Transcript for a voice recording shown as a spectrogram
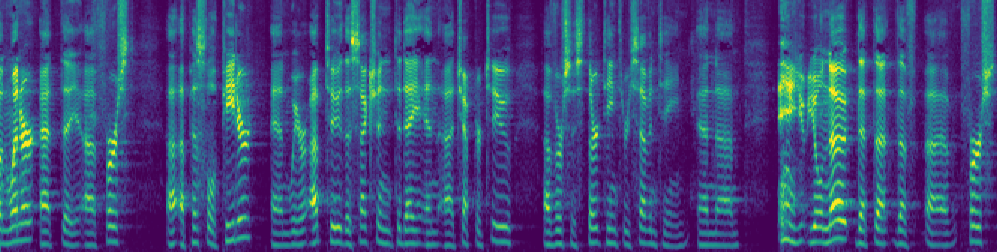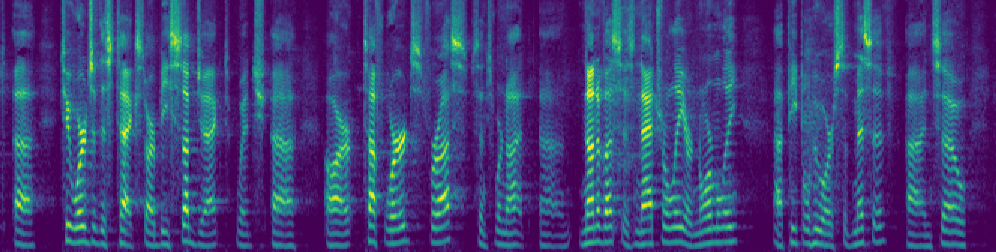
and Winter at the uh, first uh, epistle of Peter, and we're up to the section today in uh, chapter 2, uh, verses 13 through 17. And um, you, will note that the, the uh, first uh, two words of this text are be subject, which are tough words for us since we're not, none of us is naturally or normally people who are submissive. and so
